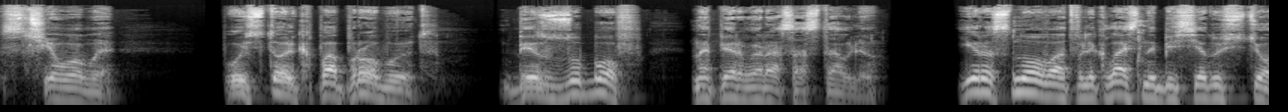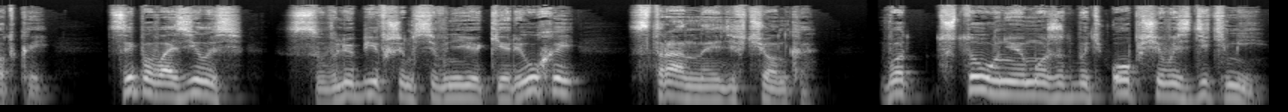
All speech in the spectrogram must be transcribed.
«С чего бы? Пусть только попробуют. Без зубов на первый раз оставлю». Ира снова отвлеклась на беседу с теткой. Цыпа возилась с влюбившимся в нее Кирюхой, странная девчонка. Вот что у нее может быть общего с детьми?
